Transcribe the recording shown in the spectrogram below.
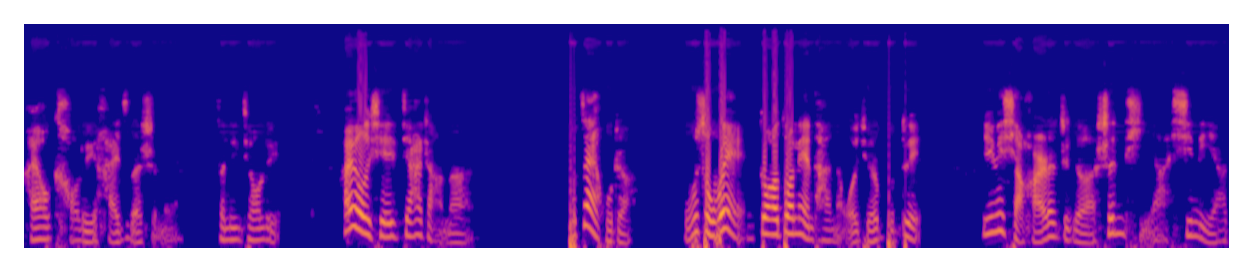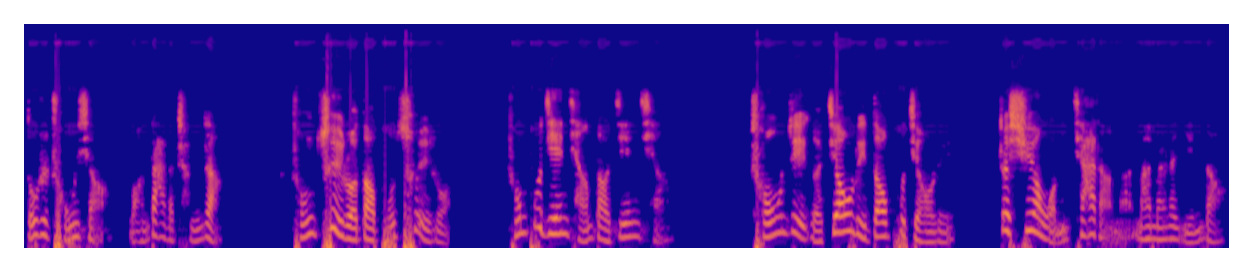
还要考虑孩子的什么呀分离焦虑。还有一些家长呢不在乎这，无所谓，都要锻炼他呢。我觉得不对，因为小孩的这个身体呀、心理呀，都是从小往大的成长，从脆弱到不脆弱。从不坚强到坚强，从这个焦虑到不焦虑，这需要我们家长呢慢慢的引导。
